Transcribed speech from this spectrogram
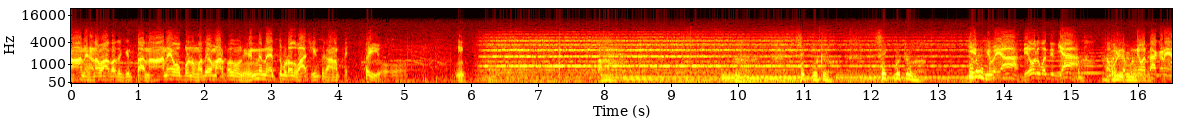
ನಾನು ಹೆಣವಾಗೋದಕ್ಕಿಂತ ನಾನೇ ಒಬ್ಬನ ಮದುವೆ ಮಾಡ್ಕೊಂಡು ಒಂದು ಹೆಣ್ಣನ್ನ ಎತ್ತು ಬಿಡೋದು ವಾಸಿ ಅಂತ ಕಾಣುತ್ತೆ. ಅಯ್ಯೋ. ಸಿಕ್ಬಿಟ್ಲು ಸಿಕ್ಬಿಟ್ಲು ಶಿವಯ್ಯ ದೇವರು ಬಂದಿದ್ಯಾ? ಒಳ್ಳೆ ಪುಣ್ಯವಂತ ಕಣೆಯ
